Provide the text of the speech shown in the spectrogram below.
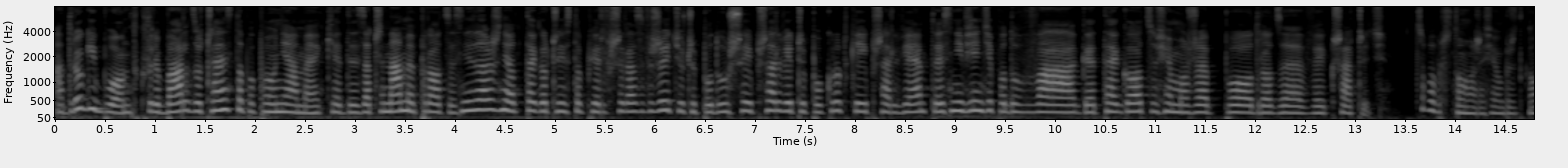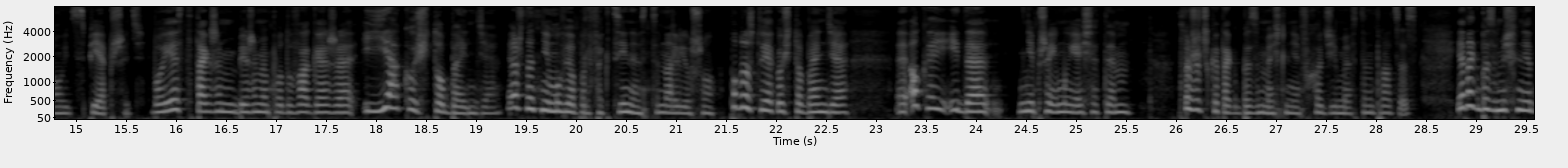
A drugi błąd, który bardzo często popełniamy, kiedy zaczynamy proces, niezależnie od tego, czy jest to pierwszy raz w życiu, czy po dłuższej przerwie, czy po krótkiej przerwie, to jest niewzięcie pod uwagę tego, co się może po drodze wykrzaczyć co po prostu może się brzydko mówić, spieprzyć. Bo jest tak, że my bierzemy pod uwagę, że jakoś to będzie. Ja już nawet nie mówię o perfekcyjnym scenariuszu. Po prostu jakoś to będzie. E, okej, okay, idę, nie przejmuję się tym. Troszeczkę tak bezmyślnie wchodzimy w ten proces. Ja tak bezmyślnie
